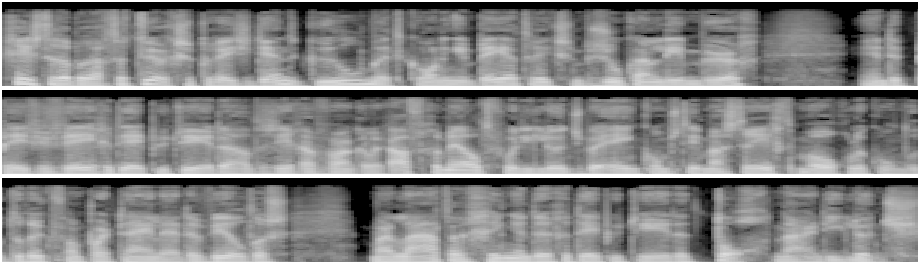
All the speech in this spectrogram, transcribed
Gisteren bracht de Turkse president Gül met koningin Beatrix een bezoek aan Limburg. En de PVV-gedeputeerden hadden zich aanvankelijk afgemeld voor die lunchbijeenkomst in Maastricht, mogelijk onder druk van partijleider Wilders. Maar later gingen de gedeputeerden toch naar die lunch.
